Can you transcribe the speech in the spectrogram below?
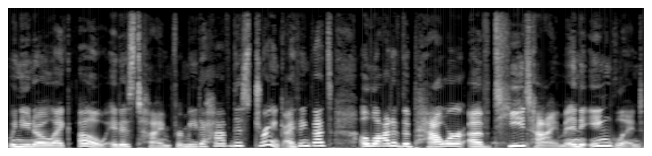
when you know, like, oh, it is time for me to have this drink. I think that's a lot of the power of tea time in England.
